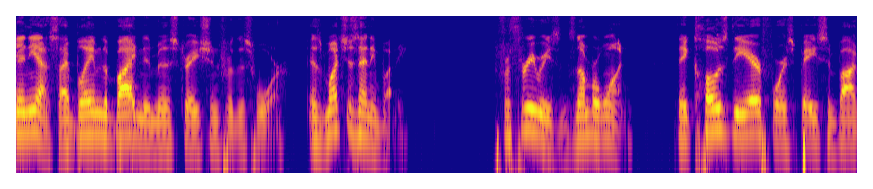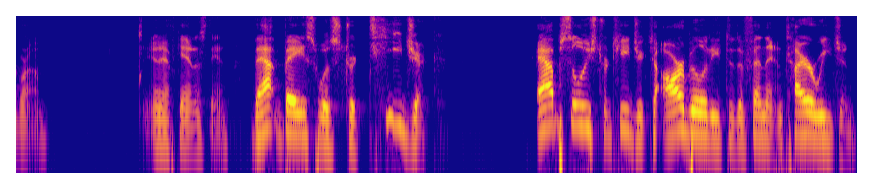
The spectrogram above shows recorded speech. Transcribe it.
And yes, I blame the Biden administration for this war as much as anybody for three reasons. Number one, they closed the Air Force base in Bagram in Afghanistan. That base was strategic, absolutely strategic to our ability to defend that entire region.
